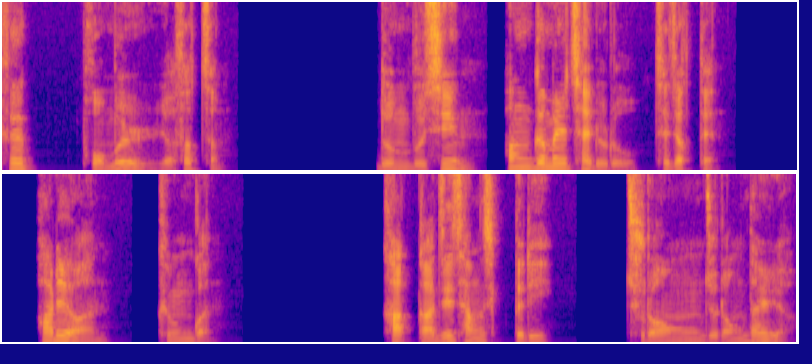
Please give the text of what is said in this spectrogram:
슥 보물 6점. 눈부신 황금을 재료로 제작된 화려한 금관. 갖가지 장식들이 주렁주렁 달려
